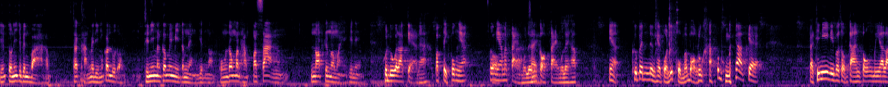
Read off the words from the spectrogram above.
ริงๆตัวนี้จะเป็นบ่าครับ ถ้าขันไม่ดีมันก็หลุดออก ทีนี้มันก็ไม่มีตำแหน่งยึดน็อตผมต้องมาทำมาสร้างน็อตขึ้นมาใหม่พี่เนมคุณดูเวลาแกะนะพลาสติกพวกเนี้ยพวกเนี้ยมันแตกหมดเลยใช่มันกรอบแตกหมดเลยครับ เนี่ย คือเป็นหนึ่งเหตุผลที่ผมมาบอกลูกค้าว่าผมไม่อยากแกะ แต่ที่นี่มีประสบการณ์ตรงมีอะไร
